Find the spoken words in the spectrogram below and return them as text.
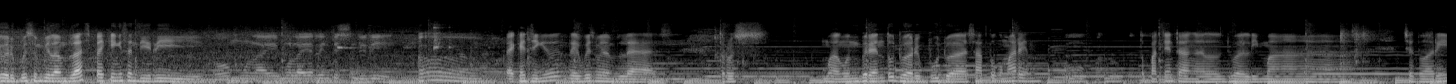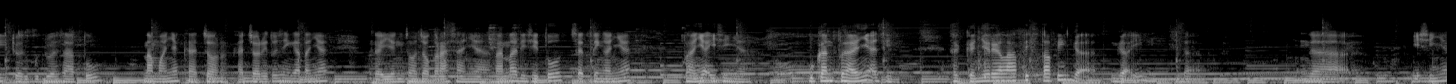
2019 packing sendiri. Oh mulai mulai rintis sendiri. Hmm, packaging itu 2019. Terus bangun brand tuh 2021 kemarin. Baru. Tepatnya tanggal 25 Januari 2021 namanya Gacor. Gacor itu singkatannya gayeng cocok rasanya karena di situ settingannya banyak isinya. Bukan banyak sih. Harganya relatif tapi nggak nggak ini, nggak nggak isinya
